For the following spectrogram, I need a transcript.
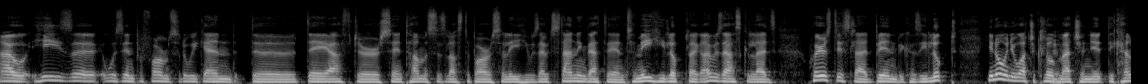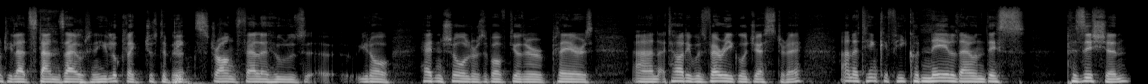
Now, he's uh, was in performance of the weekend the day after St Thomas's lost to Borrisoleigh. He was outstanding that day, and to me, he looked like I was asking lads, "Where's this lad been?" Because he looked, you know, when you watch a club match and you, the county lad stands out, and he looked like just a big, strong fella who's, uh, you know, head and shoulders above the other players. And I thought he was very good yesterday. And I think if he could nail down this position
